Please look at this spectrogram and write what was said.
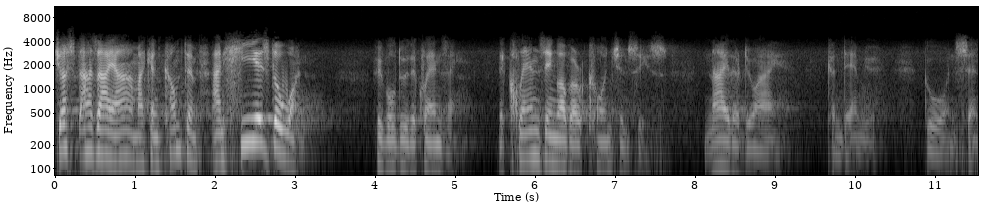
Just as I am, I can come to him, and he is the one who will do the cleansing, the cleansing of our consciences. Neither do I condemn you. Go and sin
